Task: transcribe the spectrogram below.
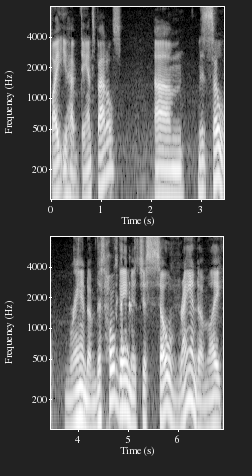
fight. You have dance battles. Um, it's so random. This whole game is just so random. Like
